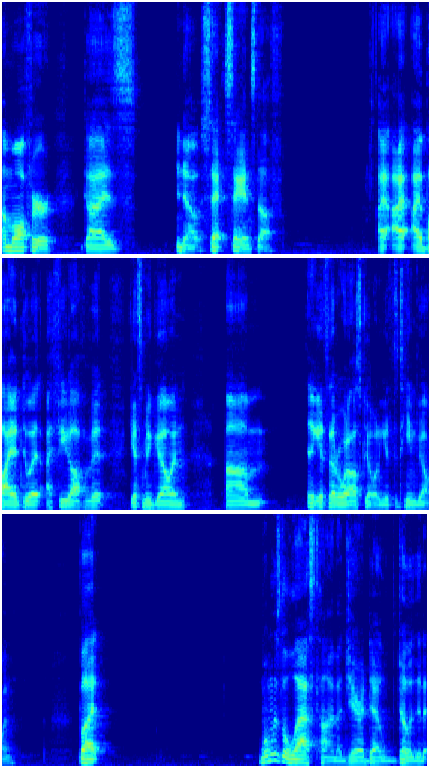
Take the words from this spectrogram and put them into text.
I'm all for guys, you know, say, saying stuff. I, I I buy into it. I feed off of it. Gets me going, um, and it gets everyone else going. It gets the team going. But when was the last time that Jared Dudley did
